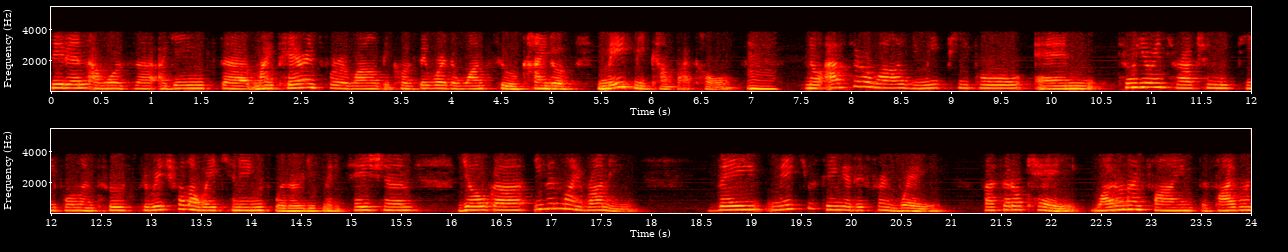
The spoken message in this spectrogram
didn't, I was uh, against uh, my parents for a while because they were the ones who kind of made me come back home. Mm. You know, after a while, you meet people and through your interaction with people and through spiritual awakenings, whether it is meditation, yoga, even my running, they make you think a different way. So I said, okay, why don't I find the five or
